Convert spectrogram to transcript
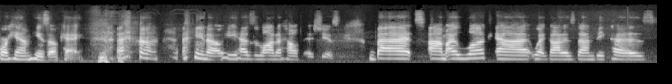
for him, he's okay. you know, he has a lot of health issues. But um, I look at what God has done because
